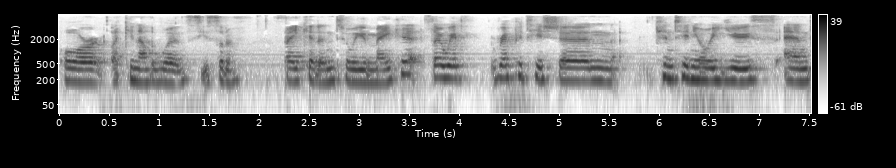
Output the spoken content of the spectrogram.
or like in other words, you sort of fake it until you make it. So with repetition, continual use, and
